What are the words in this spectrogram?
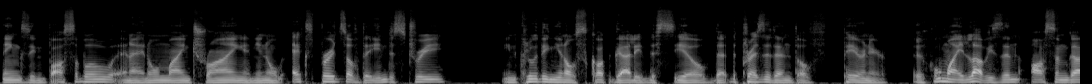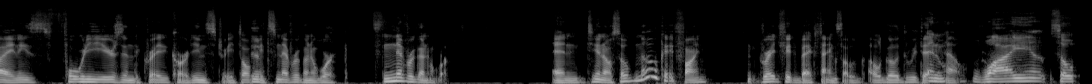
things impossible, and I don't mind trying. And you know, experts of the industry including, you know, Scott Galit, the CEO, the, the president of Payoneer, uh, whom I love. is an awesome guy and he's 40 years in the credit card industry. He told yeah. me it's never going to work. It's never going to work. And, you know, so, no, okay, fine. Great feedback. Thanks. I'll, I'll go do it and now. Why? So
